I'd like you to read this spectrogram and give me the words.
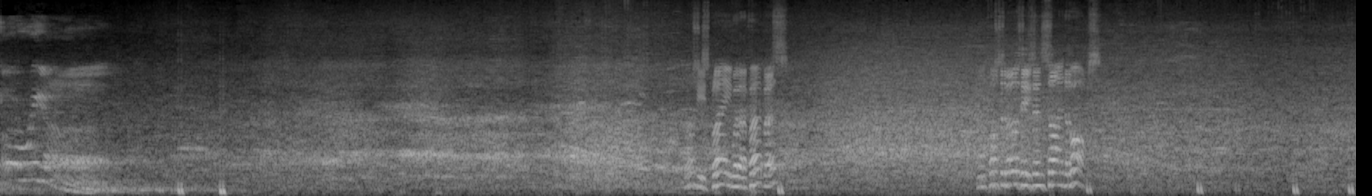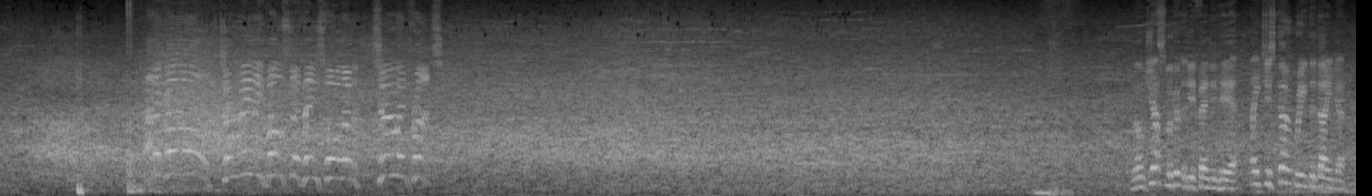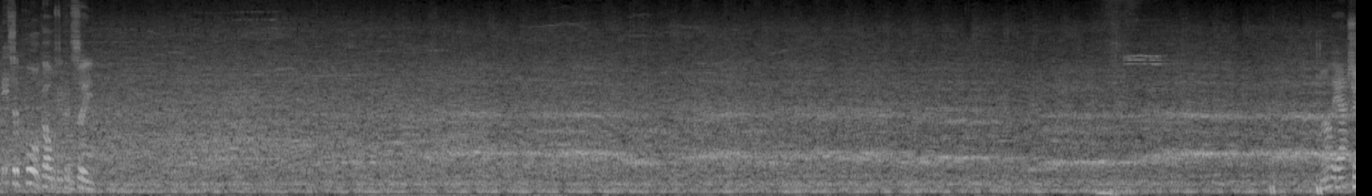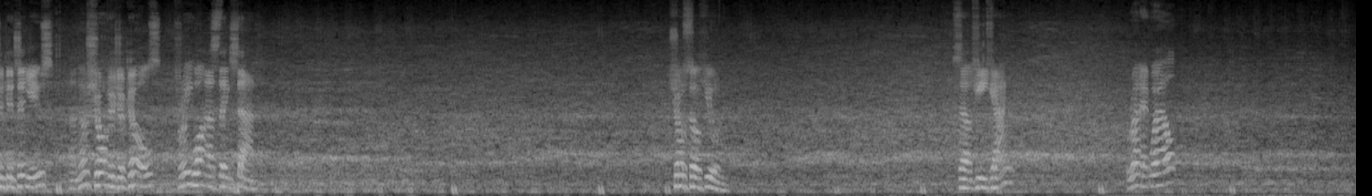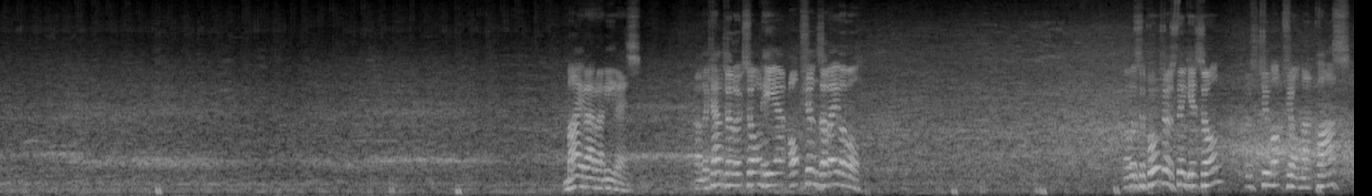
Well, she's playing with a purpose. And possibilities inside the box. just look at the defending here. They just don't read the danger. It's a poor goal to concede. Well, the action continues, and no shortage of goals. 3-1 as things stand. Cho So Hyun. Seo Ji Jiang. Read it well. Mayra Ramirez. And the counter looks on here, options available. Well, the supporters think it's on. There's too much on that pass.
